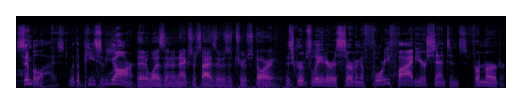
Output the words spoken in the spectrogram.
symbolized with a piece of yarn. That it wasn't an exercise, it was a true story. This group's leader is serving a 45 year sentence for murder.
